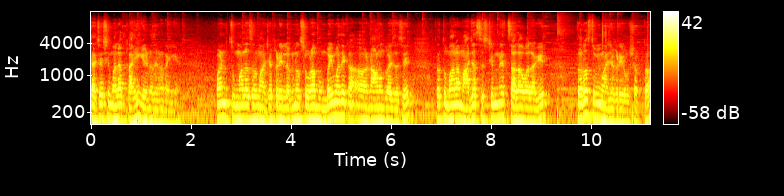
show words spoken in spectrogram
त्याच्याशी मला काही घेणं देणं नाही आहे पण तुम्हाला जर माझ्याकडे लग्न सोहळा मुंबईमध्ये का नाव नोंदवायचं असेल तर तुम्हाला माझ्या सिस्टीमनेच चालावं लागेल. तरच तुम्ही माझ्याकडे येऊ शकता.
